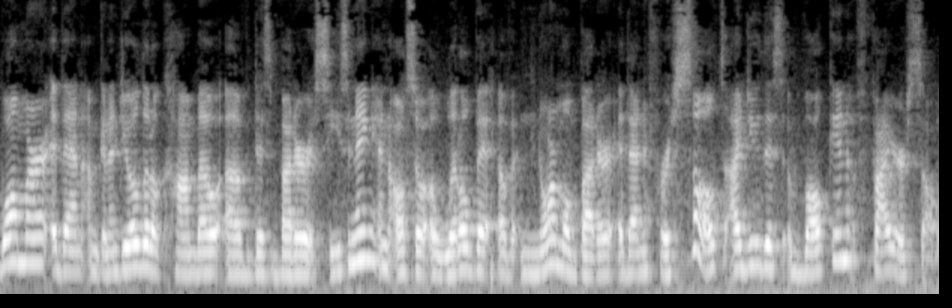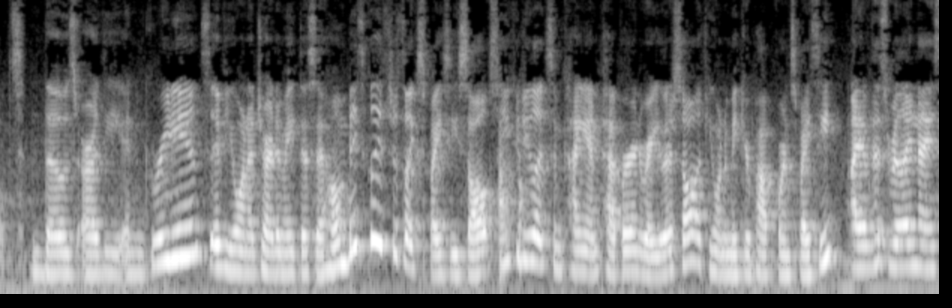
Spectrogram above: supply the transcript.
Walmart and then I'm gonna do a little combo of this butter seasoning and also a little bit of normal butter and then for salt I do this Vulcan fire salt. Those are the ingredients if you want to try to make this at home. Basically it's just like spicy salt so you could do like some cayenne pepper and regular salt if you want to make your popcorn spicy. I have this really nice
